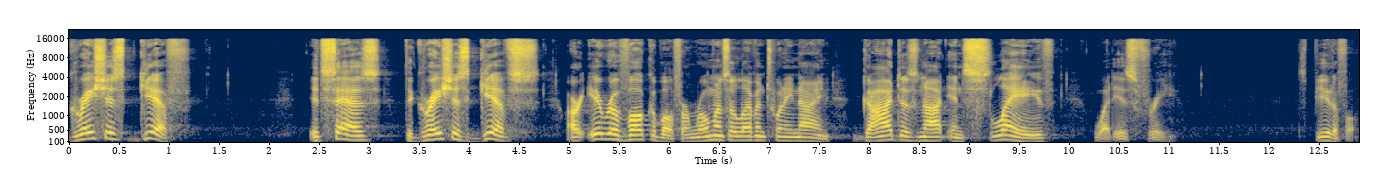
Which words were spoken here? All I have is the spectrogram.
gracious gift. It says, the gracious gifts are irrevocable from Romans 11 29. God does not enslave what is free. It's beautiful.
